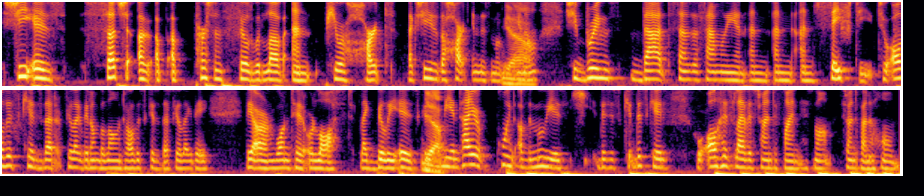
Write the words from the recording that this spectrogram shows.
she is such a, a, a person filled with love and pure heart Like she's the heart in this movie. Yeah. You know, she brings that sense of family and and and and safety to all these kids that feel like they don't belong. To all these kids that feel like they they are unwanted or lost, like Billy is. Because Yeah. the entire point of the movie is he, this is ki- this kid who all his life is trying to find his mom, is trying to find a home,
